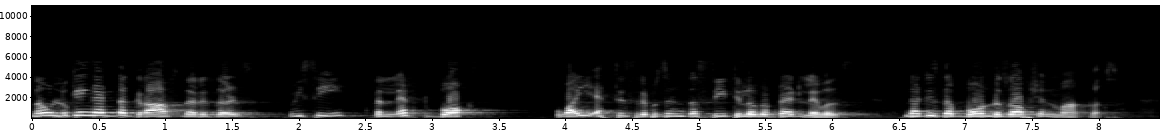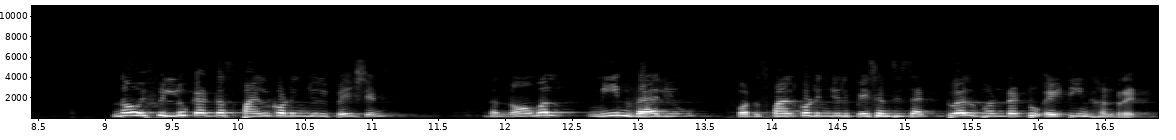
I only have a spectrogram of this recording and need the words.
Now looking at the graphs, the results, we see the left box, y-axis represents the C-telopeptide levels, that is the bone resorption markers. Now if we look at the spinal cord injury patients, the normal mean value for the spinal cord injury patients is at 1200 to 1800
